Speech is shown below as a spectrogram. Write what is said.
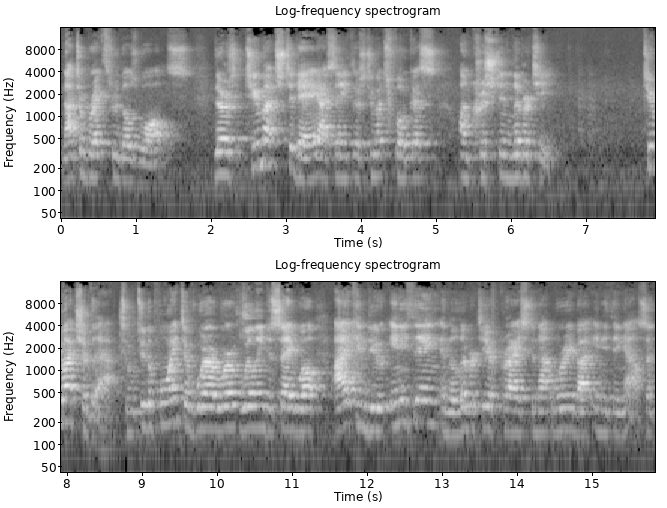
not to break through those walls. There's too much today, I think, there's too much focus on Christian liberty. Too much of that, to, to the point of where we're willing to say, well, I can do anything in the liberty of Christ and not worry about anything else. And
